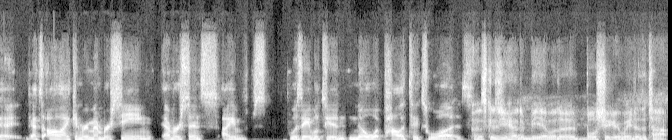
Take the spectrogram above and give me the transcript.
uh, that's all I can remember seeing ever since I was able to know what politics was. That's because you had to be able to bullshit your way to the top.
